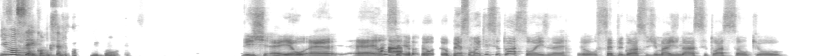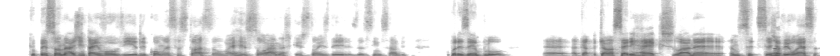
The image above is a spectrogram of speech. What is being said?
E você, é. como que você faz? Me conta. Vixe, é eu? É, é, eu não sei, eu, eu, eu penso muito em situações, né? Eu sempre gosto de imaginar a situação que o, que o personagem está envolvido e como essa situação vai ressoar nas questões deles, assim, sabe? Por exemplo, é, aquela série Rex lá, né? Eu não sei, você já viu essa?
